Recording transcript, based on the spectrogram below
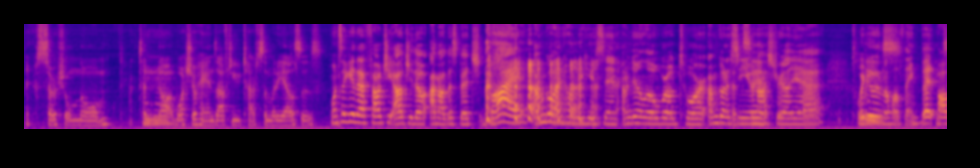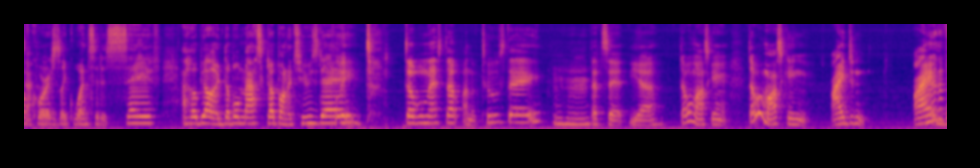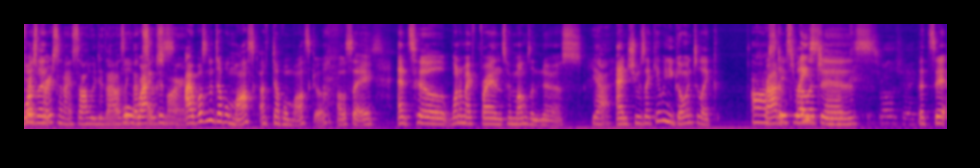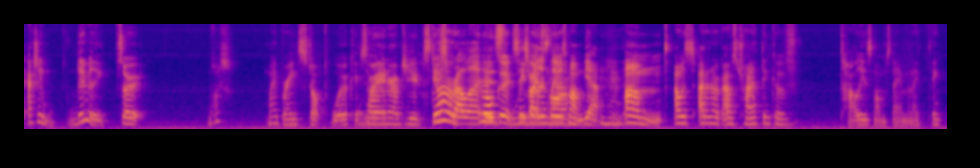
like a social norm to Mm-hmm. not wash your hands after you touch somebody else's. Once I get that Fauci ouchie though, I'm out this bitch. Bye. I'm going home to Houston. I'm doing a little world tour. I'm going to see you in it. Australia. We're doing the whole thing. But of course, like once it is safe, I hope y'all are double masked up on a Tuesday. Wait, double masked up on a Tuesday. Mm-hmm. That's it. Yeah, double masking. Double masking. I didn't. I You're the 1st person I saw who did that. I was Well, like, right, that's so 'cause smart. I wasn't a double mask, a double masker. I'll say until one of my friends, her mom's a nurse, yeah. and she was like, "Yeah, when you go into like Oh, crowded stay places, that's it." Actually, literally. So, what? My brain stopped working. Sorry, I interrupted you. Stay No, Sorella you're all is good. Stay Levi's Sorella's Levi's mom. mom. Yeah. Mhm. Um, I was I don't know. I was trying to think of Talia's mom's name, and I think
